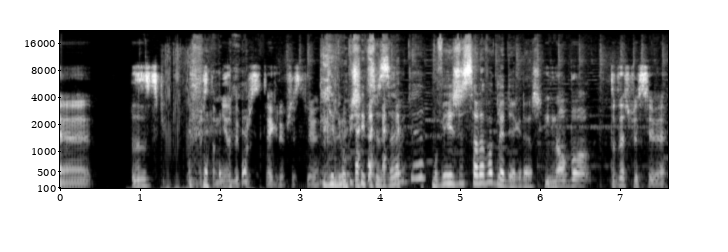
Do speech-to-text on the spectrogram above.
E... z- Zresztą nie lubię po prostu tej gry przez ciebie. Nie lubisz jej przeze mnie? Mówiłeś, że solo w ogóle nie grasz. No bo to też przez ciebie.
